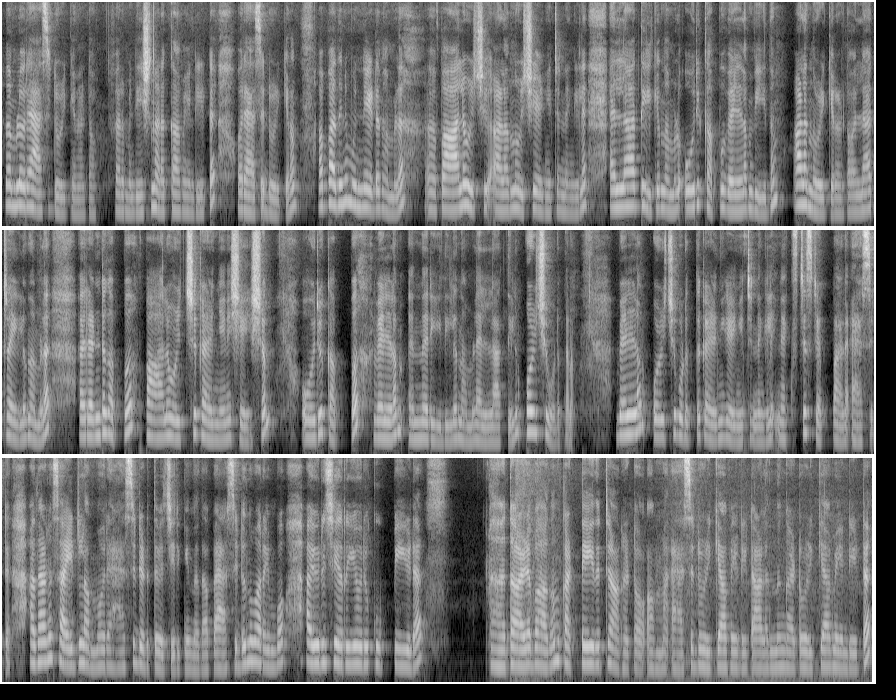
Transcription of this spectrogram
നമ്മളൊരു ആസിഡ് ഒഴിക്കണം കേട്ടോ ഫെർമെന്റേഷൻ നടക്കാൻ വേണ്ടിയിട്ട് ഒരു ആസിഡ് ഒഴിക്കണം. അപ്പോൾ അതിന് മുന്നേയിട്ട് നമ്മൾ പാലൊഴിച്ച് അളന്നൊഴിച്ച് കഴിഞ്ഞിട്ടുണ്ടെങ്കിൽ എല്ലാത്തിലേക്കും നമ്മൾ ഒരു കപ്പ് വെള്ളം വീതം അളന്നൊഴിക്കണം കേട്ടോ എല്ലാ ട്രെയിലും നമ്മൾ രണ്ട് കപ്പ് പാലൊഴിച്ച് കഴിഞ്ഞതിന് ശേഷം ഒരു കപ്പ് വെള്ളം എന്ന രീതിയിൽ നമ്മൾ എല്ലാത്തിലും ഒഴിച്ചു കൊടുക്കണം. വെള്ളം ഒഴിച്ചു കൊടുത്ത് കഴിഞ്ഞ് കഴിഞ്ഞിട്ടുണ്ടെങ്കിൽ നെക്സ്റ്റ് സ്റ്റെപ്പാണ് ആസിഡ് അതാണ് സൈഡിൽ അമ്മ ഒരു ആസിഡ് എടുത്ത് വെച്ചിരിക്കുന്നത്. അപ്പോൾ ആസിഡ് എന്ന് പറയുമ്പോൾ ആ ഒരു ചെറിയൊരു കുപ്പിയുടെ താഴെ ഭാഗം കട്ട് ചെയ്തിട്ടാണ് കേട്ടോ അമ്മ ആസിഡ് ഒഴിക്കാൻ വേണ്ടിയിട്ട് അളന്നും കാട്ട് ഒഴിക്കാൻ വേണ്ടിയിട്ട്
